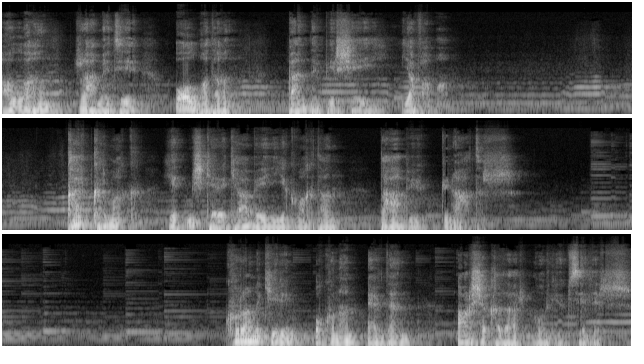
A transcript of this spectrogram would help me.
Allah'ın rahmeti olmadan ben de bir şey yapamam. Kalp kırmak 70 kere Kabe'yi yıkmaktan daha büyük günahtır. Kur'an-ı Kerim okunan evden arşa kadar nur yükselir.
